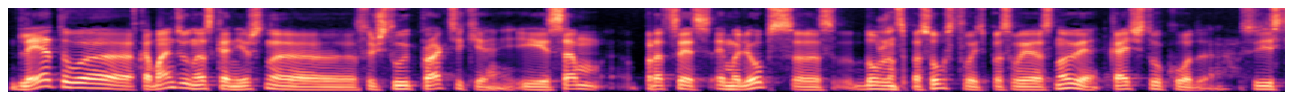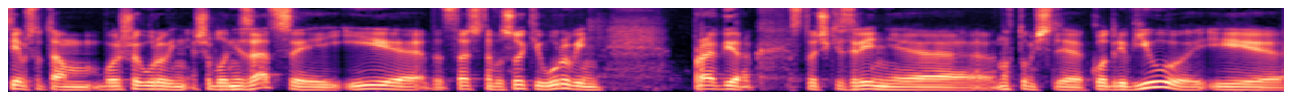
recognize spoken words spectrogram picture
Для этого в команде у нас, конечно, существуют практики, и сам процесс MLOps э, должен способствовать по своей основе качеству кода. В связи с тем, что там большой уровень шаблонизации и достаточно высокий уровень проверок с точки зрения, ну, в том числе code review и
